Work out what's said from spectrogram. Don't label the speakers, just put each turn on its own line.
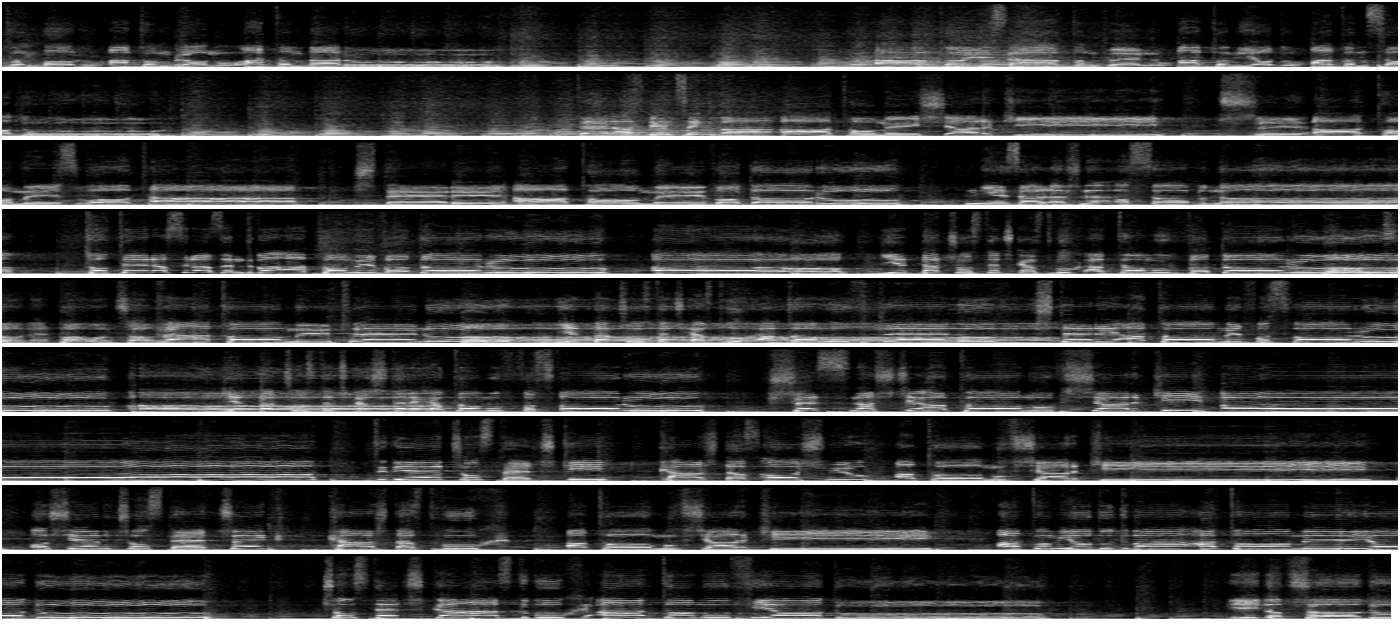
Atom boru, atom bromu, atom baru. A to jest atom tlenu, atom jodu, atom sodu. Teraz więcej dwa atomy siarki Trzy atomy złota Cztery atomy wodoru Niezależne osobno. To teraz razem dwa atomy wodoru Jedna cząsteczka z dwóch atomów wodoru.
Połączone, połączone.
Dwa atomy tlenu. Jedna cząsteczka z dwóch atomów tlenu. Cztery atomy fosforu. Jedna cząsteczka czterech atomów fosforu. 16 atomów siarki. O cząsteczki, każda z ośmiu atomów siarki. Osiem cząsteczek, każda z dwóch atomów siarki. Atom jodu, dwa atomy jodu. Cząsteczka z dwóch atomów jodu. I do przodu.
